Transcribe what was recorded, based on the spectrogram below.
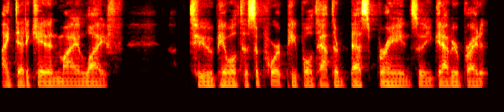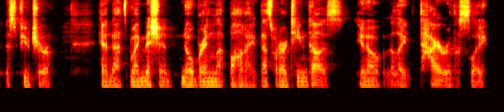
I dedicated my life to be able to support people to have their best brain so you can have your brightest future. And that's my mission. No brain left behind. That's what our team does, you know, like tirelessly.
